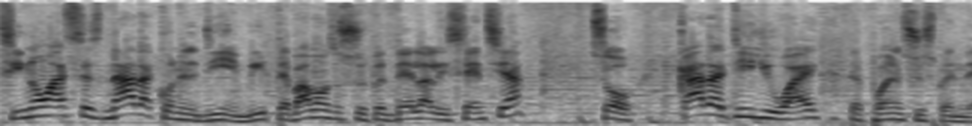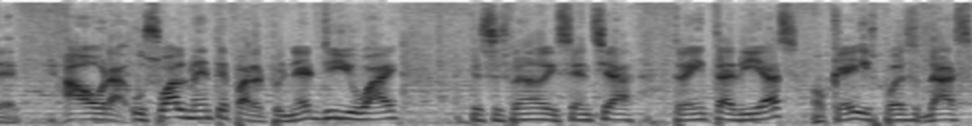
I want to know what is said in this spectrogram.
si no haces nada con el DMV, te vamos a suspender la licencia. So, cada DUI te pueden suspender. Ahora, usualmente para el primer DUI, te suspenden la licencia 30 días, ¿ok? Y después das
